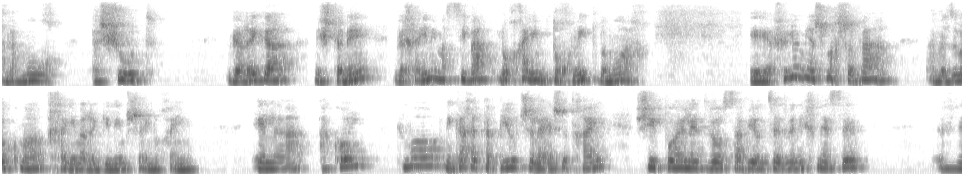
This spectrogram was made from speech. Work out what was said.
נמוך, פשוט, והרגע משתנה, וחיים עם הסיבה, לא חיים עם תוכנית במוח. אה, אפילו אם יש מחשבה, אבל זה לא כמו החיים הרגילים שהיינו חיים, אלא הכל כמו, ניקח את הפיוט של האשת חיל, שהיא פועלת ועושה ויוצאת ונכנסת, ו...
